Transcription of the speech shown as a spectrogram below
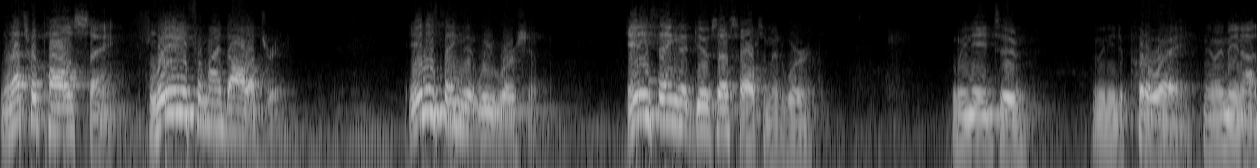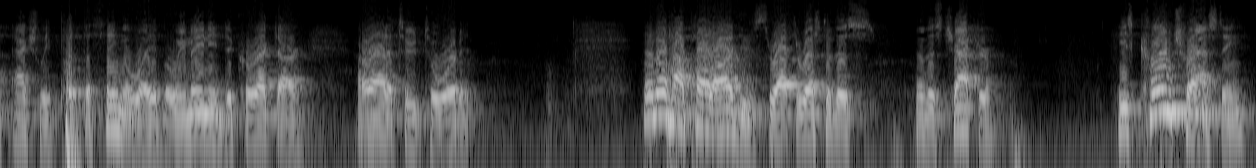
Now that's what Paul is saying. Flee from idolatry. Anything that we worship, anything that gives us ultimate worth, we need to we need to put away. Now we may not actually put the thing away, but we may need to correct our our attitude toward it. Now note how Paul argues throughout the rest of this of this chapter. He's contrasting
